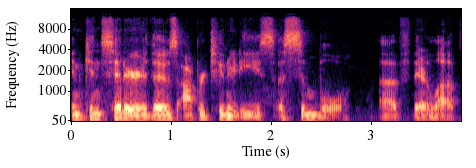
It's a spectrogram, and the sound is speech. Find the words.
and consider those opportunities a symbol of their love.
